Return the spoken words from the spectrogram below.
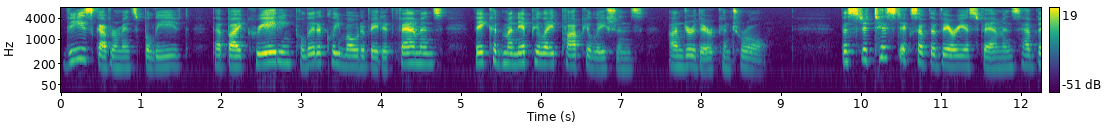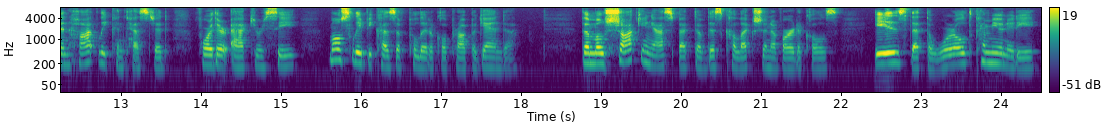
These governments believed that by creating politically motivated famines, they could manipulate populations under their control. The statistics of the various famines have been hotly contested for their accuracy, mostly because of political propaganda. The most shocking aspect of this collection of articles is that the world community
